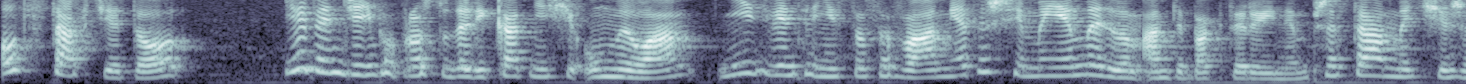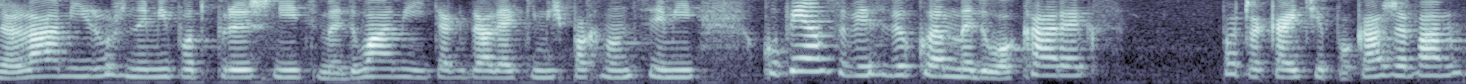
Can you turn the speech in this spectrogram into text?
odstawcie to, Jeden dzień po prostu delikatnie się umyłam, nic więcej nie stosowałam, ja też się myję mydłem antybakteryjnym. Przestałam myć się żelami różnymi pod prysznic, mydłami i tak dalej, jakimiś pachnącymi. Kupiłam sobie zwykłe mydło Carex, poczekajcie, pokażę Wam.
